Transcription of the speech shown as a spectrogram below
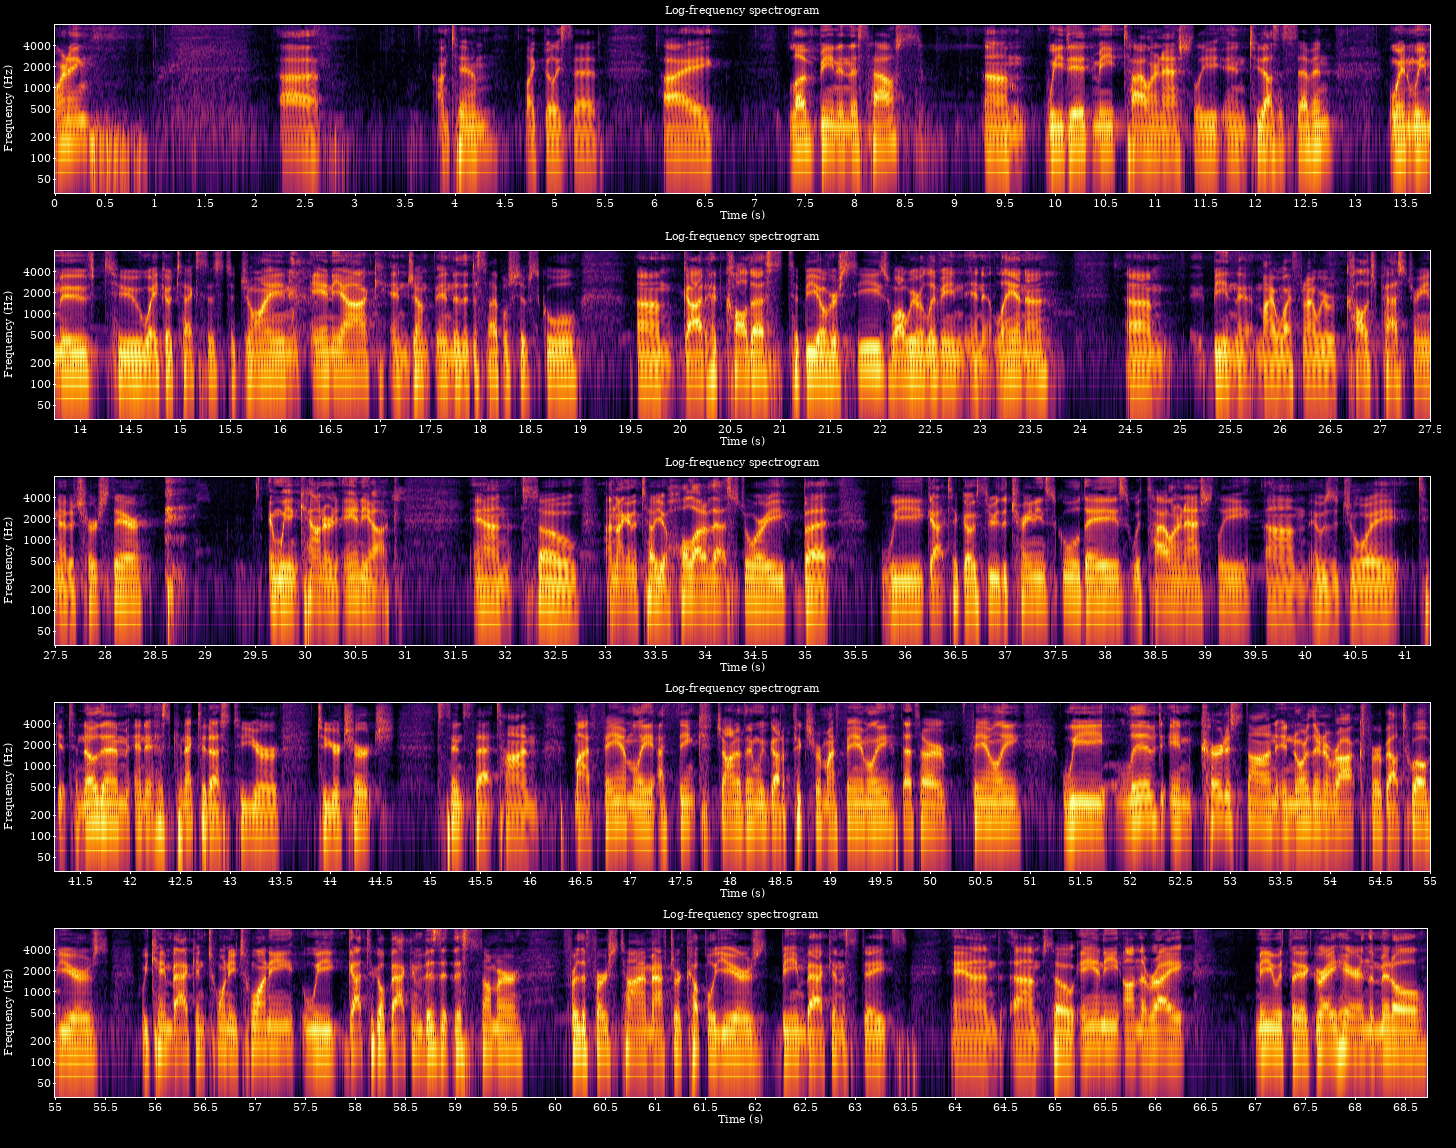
Morning. Uh, I'm Tim, like Billy said. I love being in this house. Um, we did meet Tyler and Ashley in 2007 when we moved to Waco, Texas to join Antioch and jump into the discipleship school. Um, God had called us to be overseas while we were living in Atlanta. Um, being the, my wife and I, we were college pastoring at a church there. and we encountered Antioch. And so I'm not going to tell you a whole lot of that story, but we got to go through the training school days with Tyler and Ashley. Um, it was a joy to get to know them, and it has connected us to your to your church since that time. My family, I think, Jonathan, we've got a picture of my family. That's our family. We lived in Kurdistan in northern Iraq for about 12 years. We came back in 2020. We got to go back and visit this summer for the first time after a couple years being back in the States. And um, so Annie on the right, me with the gray hair in the middle,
